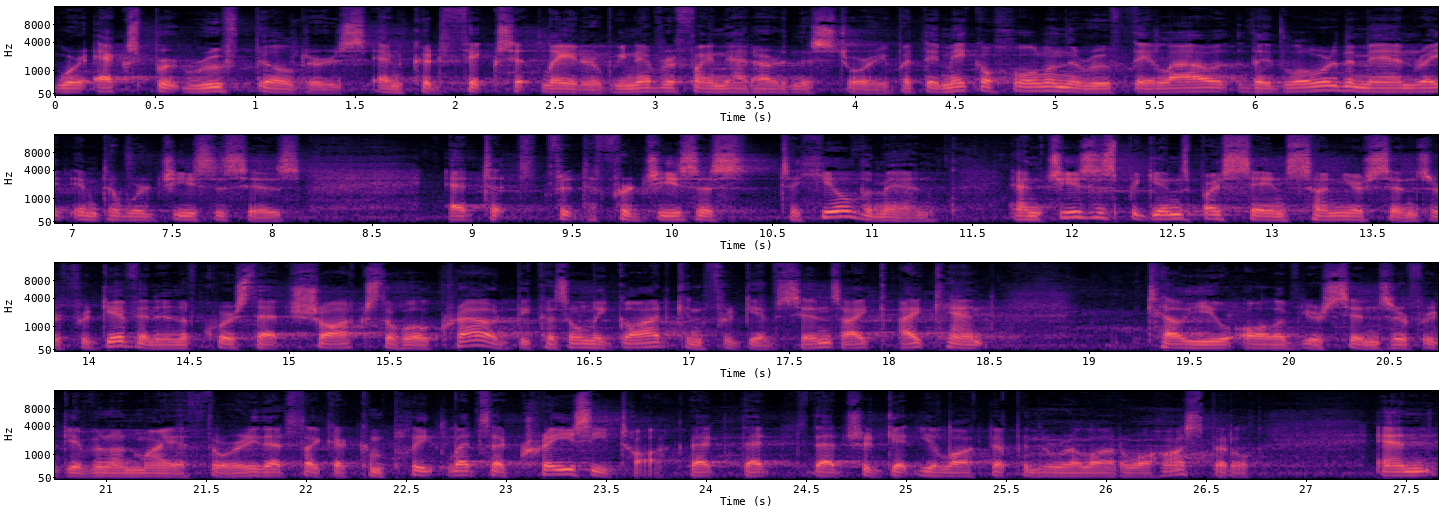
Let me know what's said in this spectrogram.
were expert roof builders and could fix it later. We never find that out in the story. But they make a hole in the roof, they, allow, they lower the man right into where Jesus is, for Jesus to heal the man. And Jesus begins by saying, Son, your sins are forgiven. And of course, that shocks the whole crowd because only God can forgive sins. I, I can't tell you all of your sins are forgiven on my authority. That's like a complete, that's a crazy talk. That, that, that should get you locked up in the Royal Ottawa Hospital. And,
